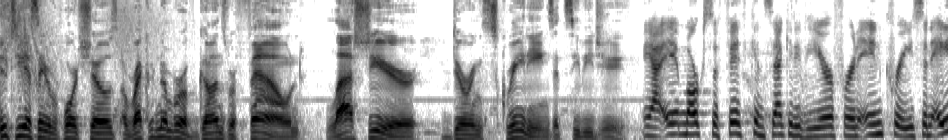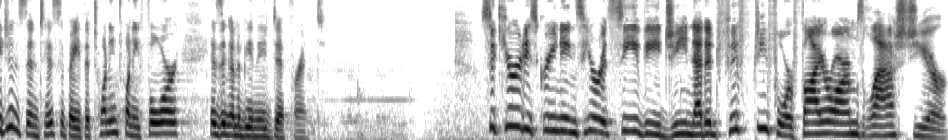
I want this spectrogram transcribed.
New TSA report shows a record number of guns were found last year during screenings at CVG. Yeah, it marks the fifth consecutive year for an increase, and agents anticipate that 2024 isn't going to be any different. Security screenings here at CVG netted 54 firearms last year.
